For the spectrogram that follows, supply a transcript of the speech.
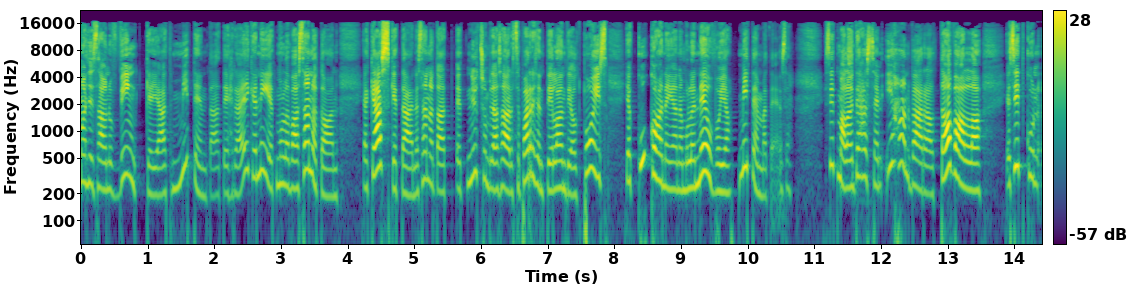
mä olisin saanut vinkkejä, että miten tämä tehdään, eikä niin, että mulle vaan sanotaan ja käsketään ja sanotaan, että, että nyt sun pitää saada se pari senttiä lantiolta pois, ja kukaan ei anna mulle neuvoja, miten mä teen se. Sitten mä aloin tehdä sen ihan väärällä tavalla, ja sitten kun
